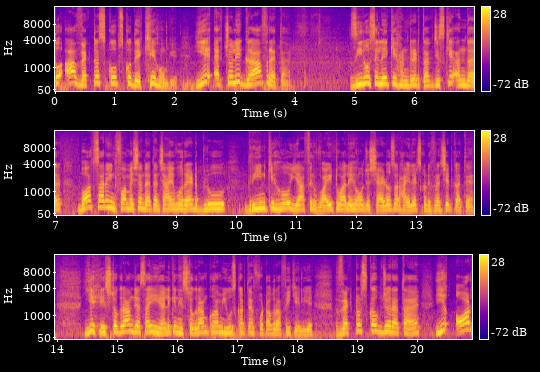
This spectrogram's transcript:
तो आप वेक्टर स्कोप्स को देखे होंगे। ये एक्चुअली ग्राफ रहता है। ज़ीरो से लेके हंड्रेड तक, जिसके अंदर बहुत सारे इन्फॉर्मेशन रहते हैं, चाहे वो रेड ब्लू ग्रीन के हो या फिर वाइट वाले हों, जो शेडोज़ और हाइलाइट्स को डिफ्रेंशिएट करते हैं। ये हिस्टोग्राम जैसा ही है, लेकिन हिस्टोग्राम को हम यूज़ करते हैं फोटोग्राफी के लिए। वेक्टोस्कोप जो रहता है, ये और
